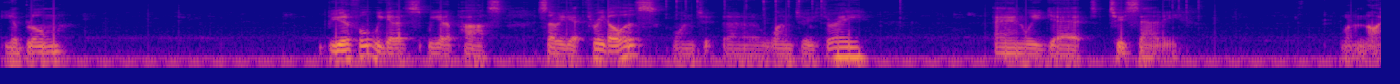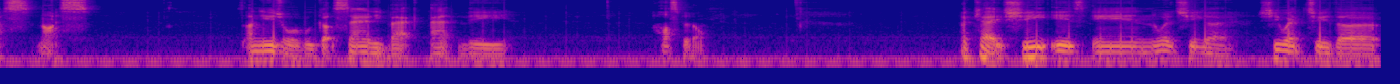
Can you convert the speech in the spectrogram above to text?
Yeah, bloom beautiful. We get a we get a pass. So we get three dollars. One two uh, one two three, and we get two sanity. What a nice nice. It's unusual. We've got sanity back at the hospital. Okay, she is in. Where did she go? She went to the.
